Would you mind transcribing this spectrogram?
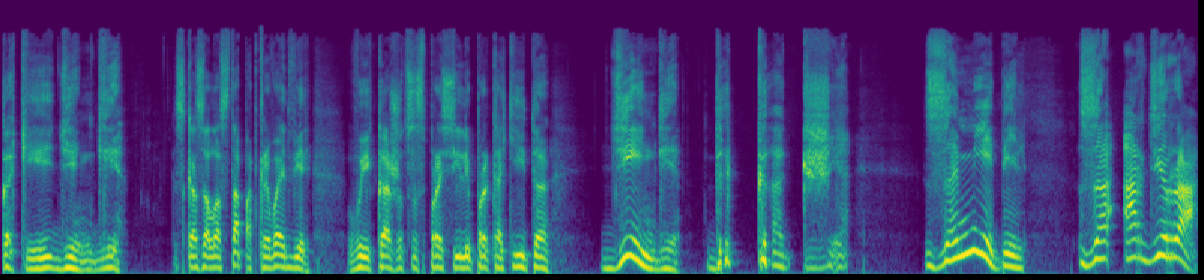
«Какие деньги?» — сказал Остап, открывая дверь. «Вы, кажется, спросили про какие-то деньги». «Да как же!» За мебель, за ордера!»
